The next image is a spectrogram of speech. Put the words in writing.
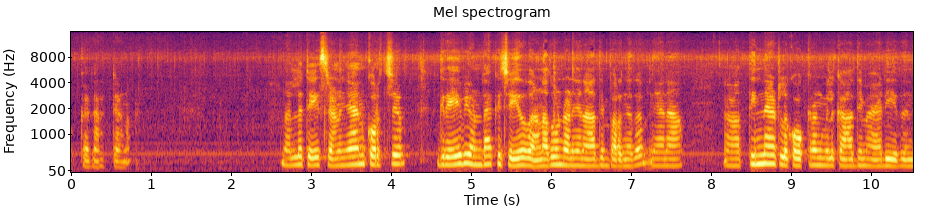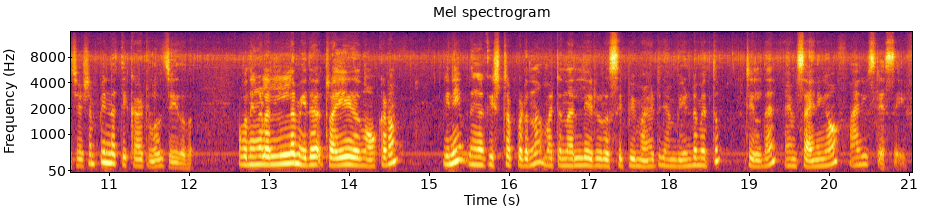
ഒക്കെ കറക്റ്റാണ്. നല്ല ടേസ്റ്റാണ്. ഞാൻ കുറച്ച് ഗ്രേവി ഉണ്ടാക്കി ചെയ്തതാണ്. അതുകൊണ്ടാണ് ഞാൻ ആദ്യം പറഞ്ഞത്. ഞാൻ ആ തിന്നായിട്ടുള്ള കോക്കനട്ട് മിൽക്ക് ആദ്യം ആഡ് ചെയ്തതിന് ശേഷം പിന്നെ തിക്കായിട്ടുള്ളത് ചെയ്തത്. അപ്പോൾ നിങ്ങളെല്ലാം ഇത് ട്രൈ ചെയ്ത് നോക്കണം. ഇനി നിങ്ങൾക്ക് ഇഷ്ടപ്പെടുന്ന മറ്റു നല്ലൊരു റെസിപ്പിയുമായിട്ട് ഞാൻ വീണ്ടും എത്തും. Till then I am signing off and you stay safe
